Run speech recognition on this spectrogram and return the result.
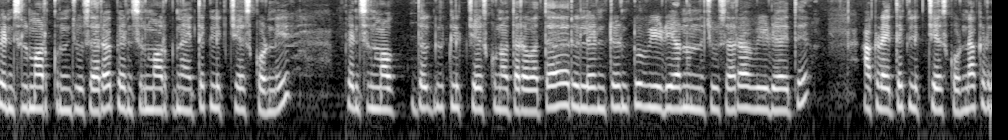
పెన్సిల్ మార్క్ను చూసారా? పెన్సిల్ మార్క్ని అయితే క్లిక్ చేసుకోండి. పెన్సిల్ మార్క్ దగ్గర క్లిక్ చేసుకున్న తర్వాత రిలేటెడ్ టు వీడియో అని ఉంది చూసారా? ఆ వీడియో అయితే అక్కడైతే క్లిక్ చేసుకోండి. అక్కడ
